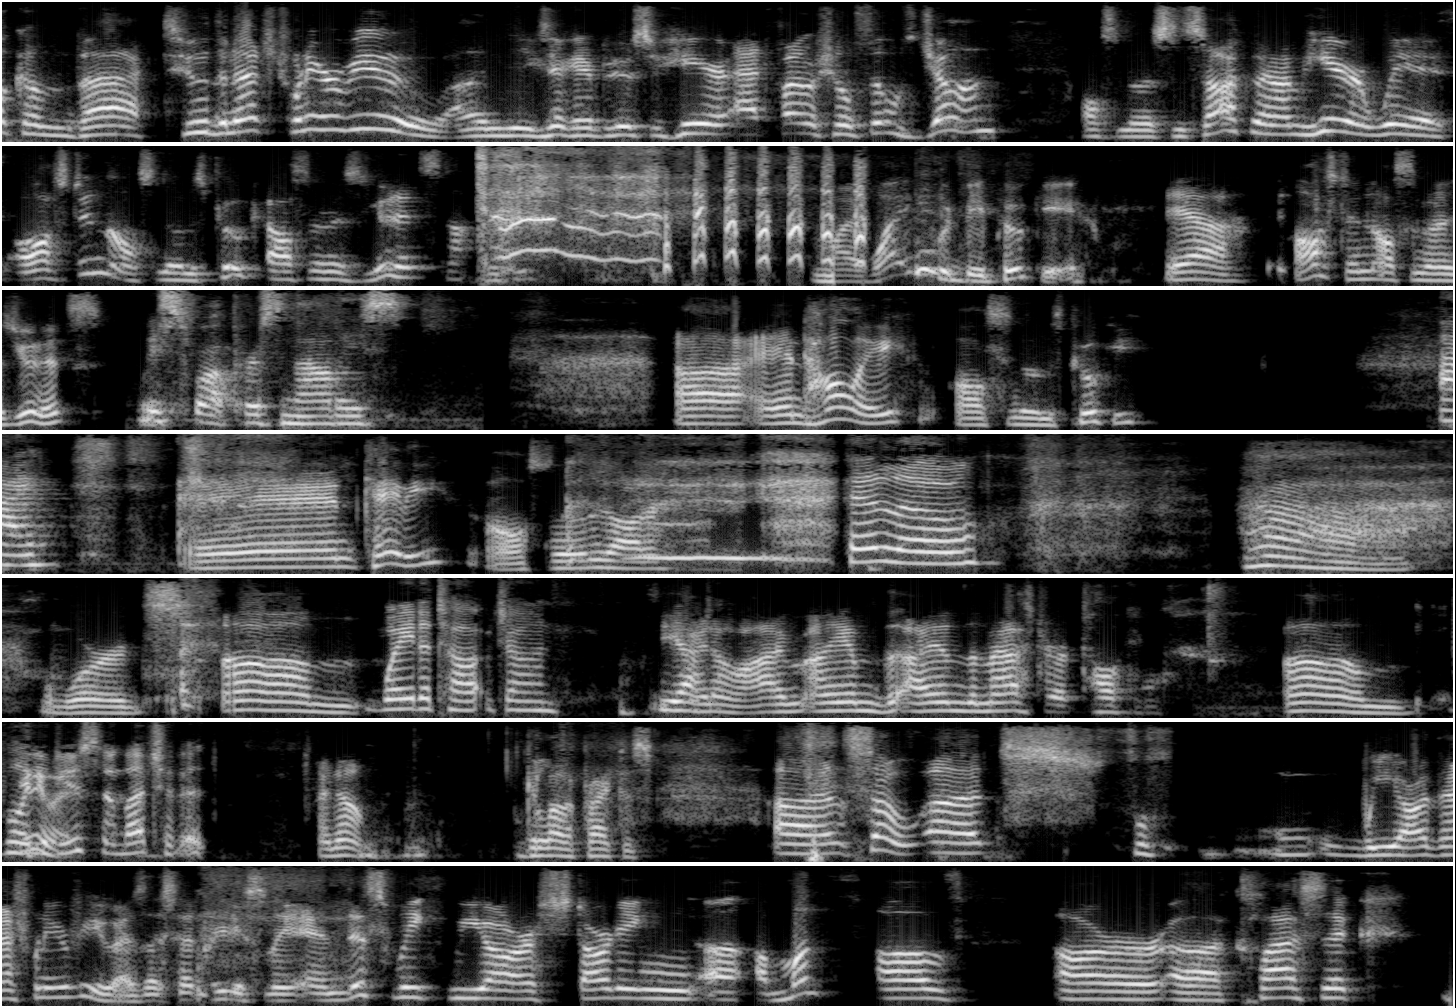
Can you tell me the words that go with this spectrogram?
and welcome back to the Natch 20 Review. I'm the executive producer here at Final Show Films, John, also known as Senstaku, and I'm here with Austin, also known as Pook, also known as Uknits, not Pooky. My wife would be Pooky. yeah, Austin, also known as Uknits, We swap personalities. uh, and Holly, also known as Pooky, Hi. and Katie, also known as Otter. Hello. Ah, words. Um, Way to talk, John. yeah, I know. I'm I am the, I am the master at talking. Um, Well, Anyway. you do so much of it. I know. Get a lot of practice. Uh, so, uh, we are the National Review, as I said previously, and this week we are starting uh, a month of our uh, classic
